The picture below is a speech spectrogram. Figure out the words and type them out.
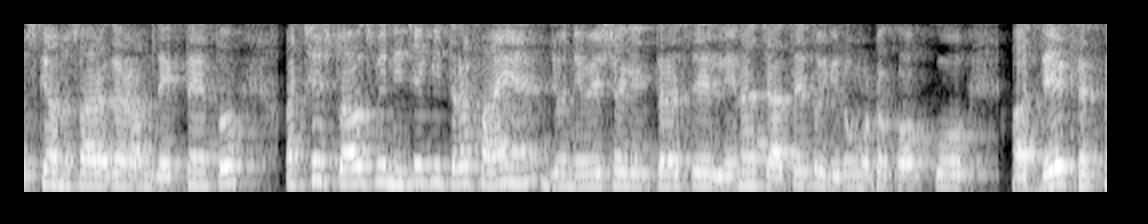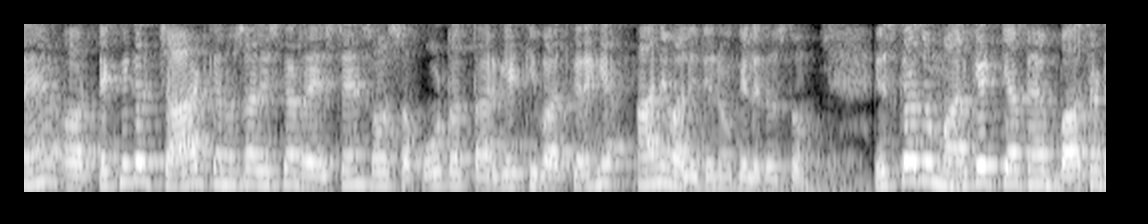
उसके अनुसार अगर हम देखते हैं तो अच्छे स्टॉक्स भी नीचे की तरफ़ आए हैं, जो निवेशक एक तरह से लेना चाहते हैं तो हीरो मोटोकॉप को देख सकते हैं। और टेक्निकल चार्ट के अनुसार इसका रेजिस्टेंस और सपोर्ट और टारगेट की बात करेंगे आने वाले दिनों के लिए, दोस्तों। इसका जो मार्केट कैप है, बासठ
